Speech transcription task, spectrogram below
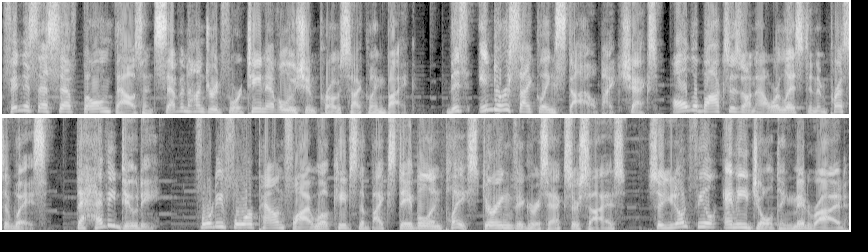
Fitness SF Bone 1714 Evolution Pro Cycling Bike. This indoor cycling style bike checks all the boxes on our list in impressive ways. The heavy-duty, 44-pound flywheel keeps the bike stable in place during vigorous exercise, so you don't feel any jolting mid-ride,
